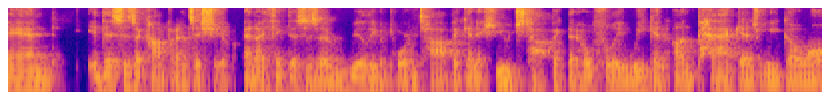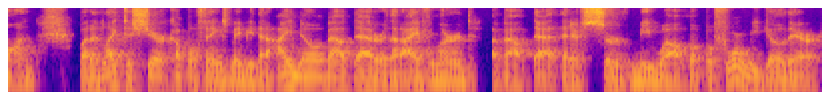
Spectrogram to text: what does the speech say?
And this is a confidence issue. And I think this is a really important topic and a huge topic that hopefully we can unpack as we go on. But I'd like to share a couple things maybe that I know about that or that I've learned about that that have served me well. But before we go there,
